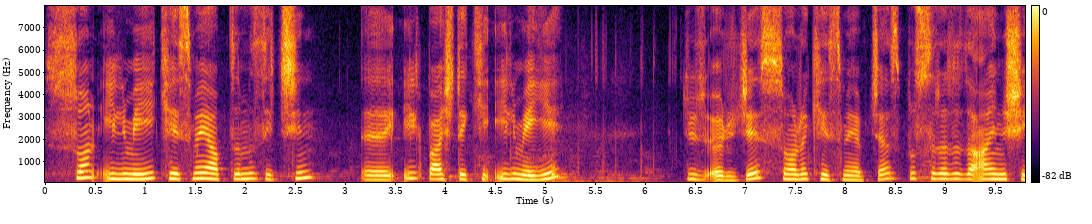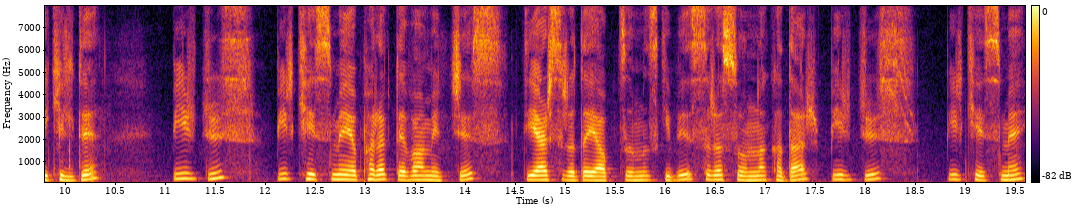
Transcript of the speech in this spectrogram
Son ilmeği kesme yaptığımız için e, ilk baştaki ilmeği düz öreceğiz. Sonra kesme yapacağız. Bu sırada da aynı şekilde bir düz bir kesme yaparak devam edeceğiz. Diğer sırada yaptığımız gibi sıra sonuna kadar bir düz bir kesme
